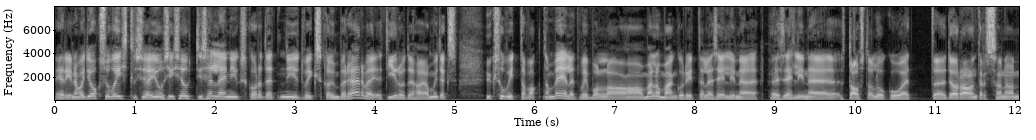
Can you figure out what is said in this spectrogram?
erinevaid jooksuvõistlusi ja ju siis jõuti selleni ükskord, et nüüd võiks ka ümber järve tiiru teha. Ja muideks üks huvitav fakt on veel, et võib-olla mälumänguritele selline, selline taustalugu, et Teodor Anderson on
